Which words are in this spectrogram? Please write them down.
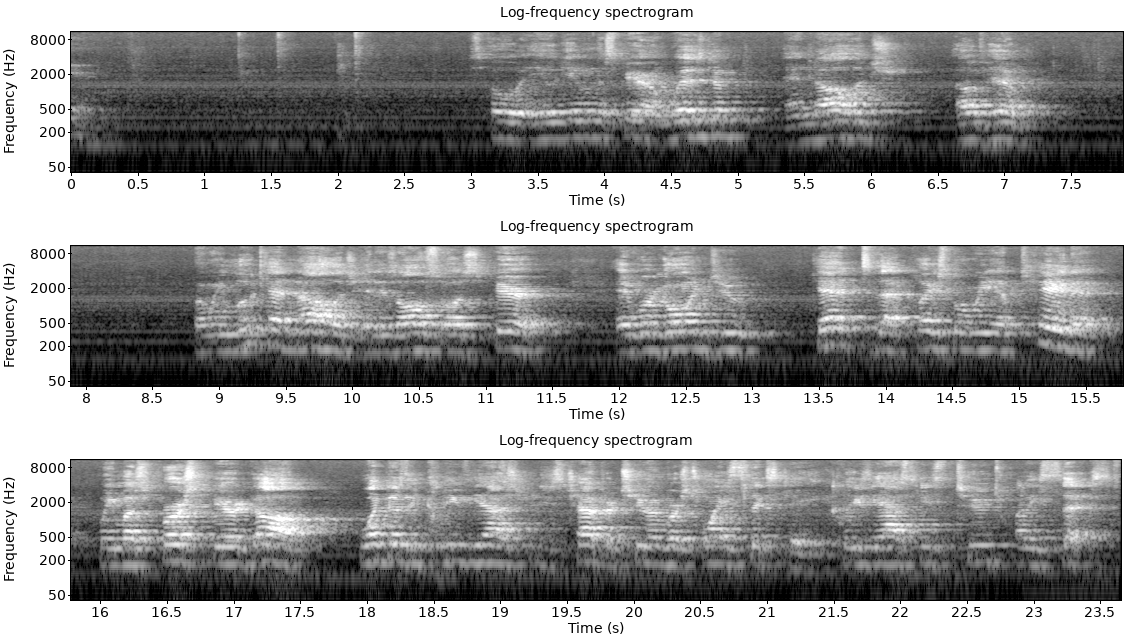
it. So he'll give him the spirit of wisdom and knowledge of him. When we look at knowledge, it is also a spirit. If we're going to get to that place where we obtain it, we must first fear God. What does Ecclesiastes chapter 2 and verse 26 state? Ecclesiastes 2, 26.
